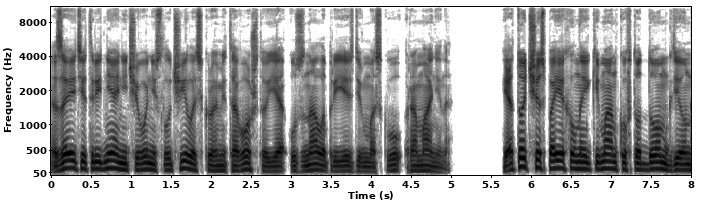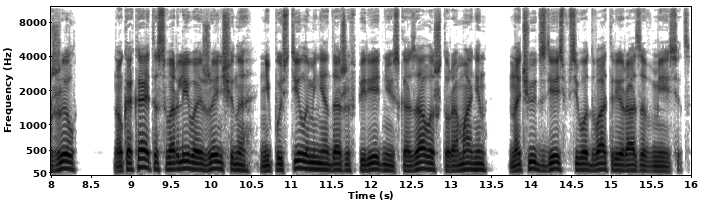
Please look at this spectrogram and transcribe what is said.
За эти три дня ничего не случилось, кроме того, что я узнал о приезде в Москву Романина. Я тотчас поехал на Якиманку в тот дом, где он жил, но какая-то сварливая женщина не пустила меня даже в переднюю и сказала, что Романин ночует здесь всего два-три раза в месяц.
